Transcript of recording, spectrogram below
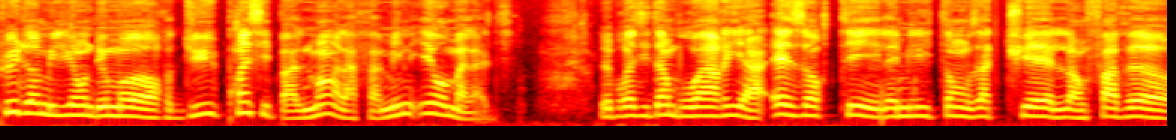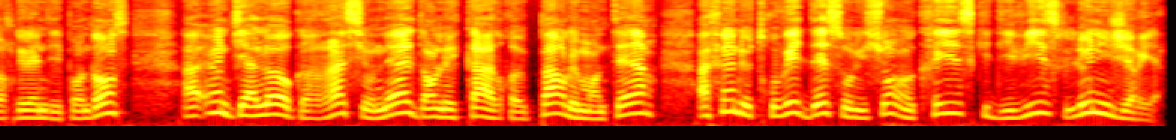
plus d'un million de morts dus principalement à la famine et aux maladies. Le président Bouhari a exhorté les militants actuels en faveur de l'indépendance à un dialogue rationnel dans le cadre parlementaire afin de trouver des solutions aux crises qui divisent le Nigeria.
